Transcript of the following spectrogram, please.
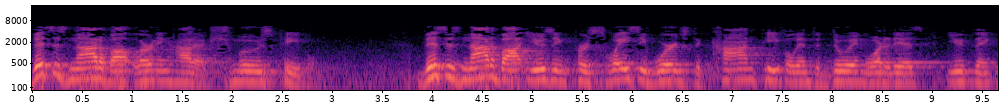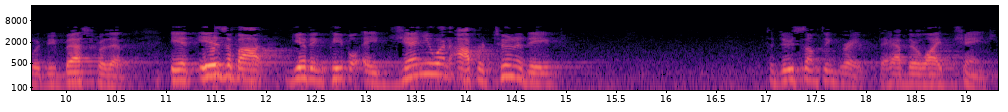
This is not about learning how to schmooze people. This is not about using persuasive words to con people into doing what it is you think would be best for them. It is about giving people a genuine opportunity to do something great, to have their life changed.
